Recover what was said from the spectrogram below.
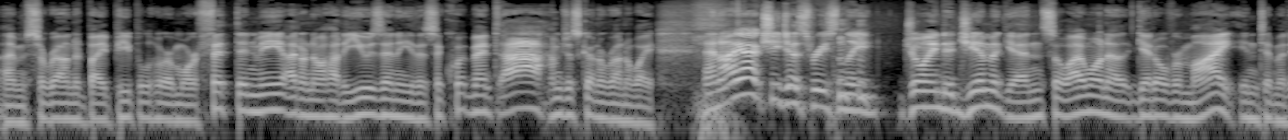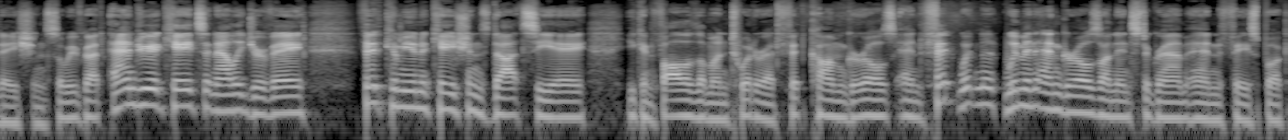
I'm surrounded by people who are more fit than me. I don't know how to use any of this equipment. Ah, I'm just going to run away. And I actually just recently joined a gym again, so I want to get over my intimidation. So we've got Andrea Cates and Ali Gervais fitcommunications.ca. You can follow them on Twitter at FitComGirls and Fit Women and Girls on Instagram and Facebook.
